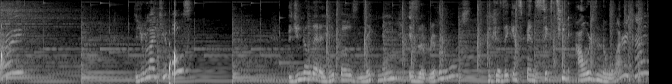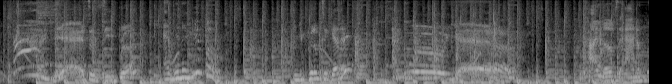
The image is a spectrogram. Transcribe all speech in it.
Kai. Do you like hippos? Did you know that a hippo's nickname is the river horse? Because they can spend 16 hours in the water, Kai? Yeah, it's a zebra and then a hippo. Can you put them together? Whoa, yeah. Kai loves animals.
